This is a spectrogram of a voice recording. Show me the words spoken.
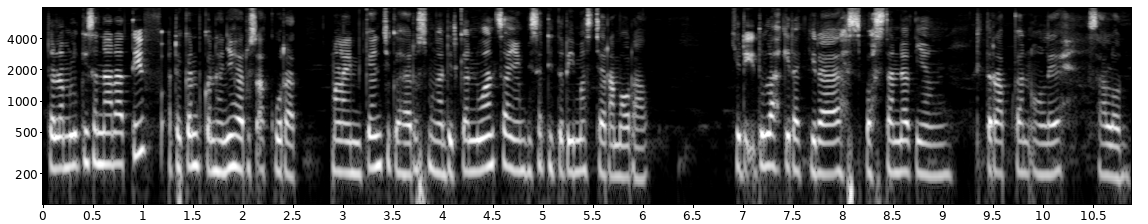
Dalam lukisan naratif, adegan bukan hanya harus akurat, melainkan juga harus menghadirkan nuansa yang bisa diterima secara moral. Jadi itulah kira-kira sebuah standar yang diterapkan oleh salon.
